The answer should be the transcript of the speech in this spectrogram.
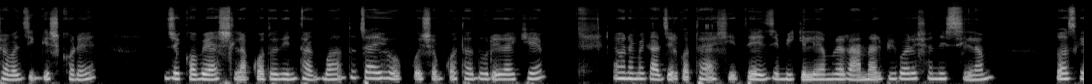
সবাই জিজ্ঞেস করে যে কবে আসলা কতদিন থাকবা তো যাই হোক ওইসব কথা দূরে রেখে এখন আমি কাজের কথায় আসি। তো এই যে বিকেলে আমরা রান্নার প্রিপারেশন ছিলাম। তো আজকে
